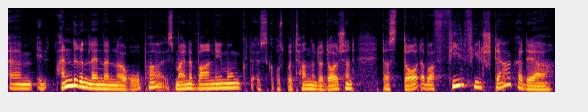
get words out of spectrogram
Ähm, in anderen Ländern in Europa ist meine Wahrnehmung, da ist Großbritannien oder Deutschland, dass dort aber viel, viel stärker der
